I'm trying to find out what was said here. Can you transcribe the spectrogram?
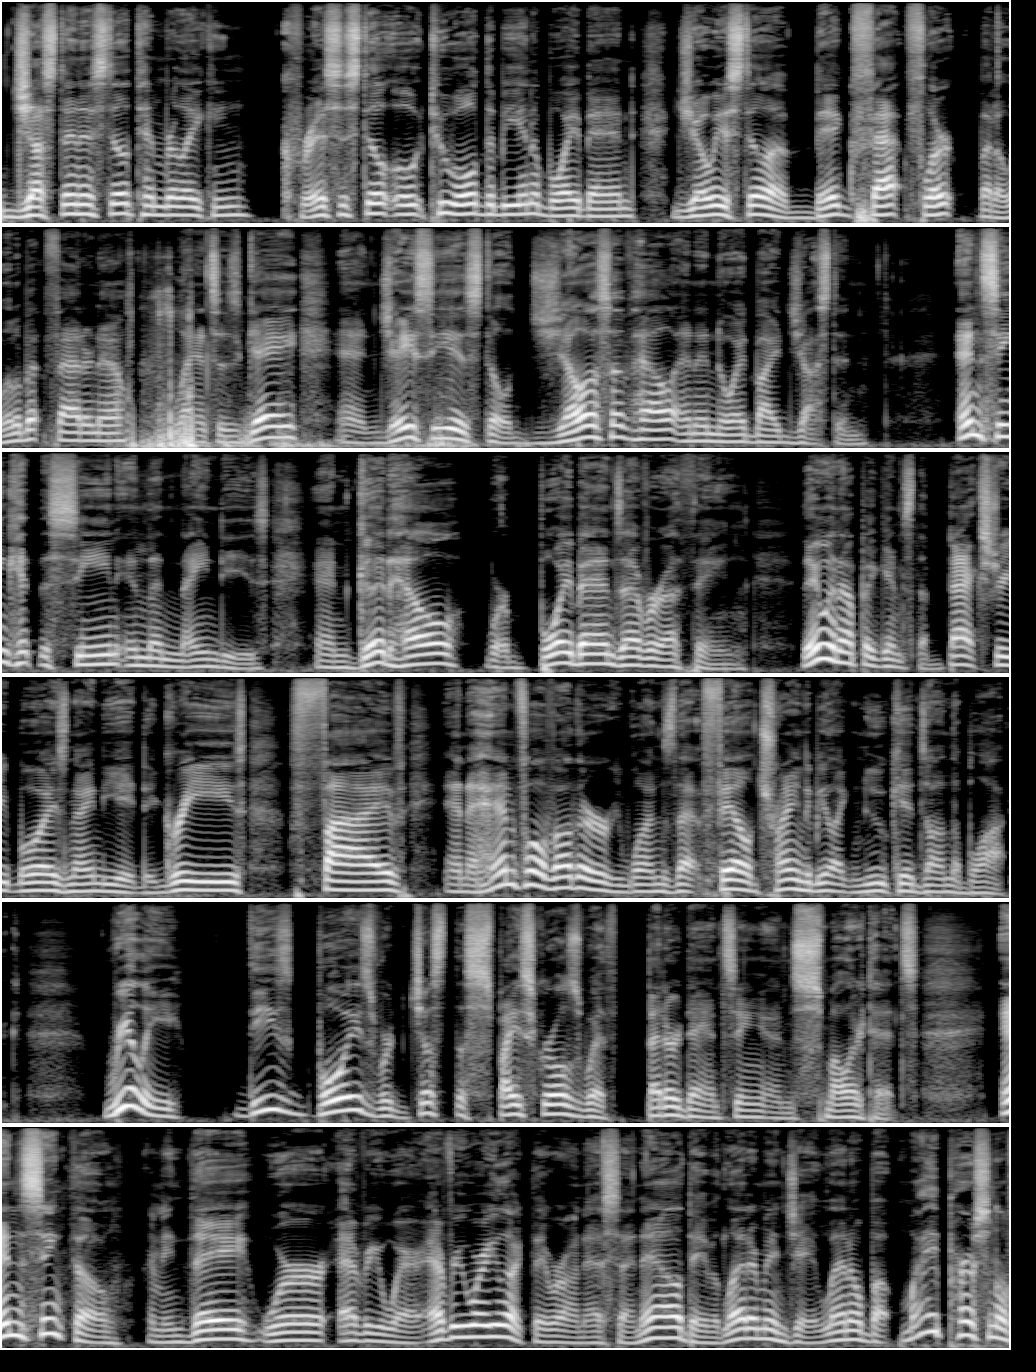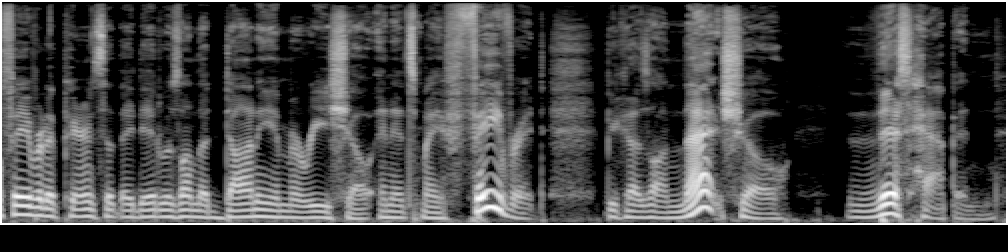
Justin is still Timberlaking. Chris is still too old to be in a boy band. Joey is still a big fat flirt, but a little bit fatter now. Lance is gay, and JC is still jealous of hell and annoyed by Justin. NSYNC hit the scene in the 90s, and good hell were boy bands ever a thing. They went up against the Backstreet Boys, 98 Degrees, Five, and a handful of other ones that failed trying to be like new kids on the block. Really, these boys were just the Spice Girls with better dancing and smaller tits. NSYNC, though, I mean, they were everywhere. Everywhere you look, they were on SNL, David Letterman, Jay Leno. But my personal favorite appearance that they did was on the Donnie and Marie show. And it's my favorite because on that show, this happened.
